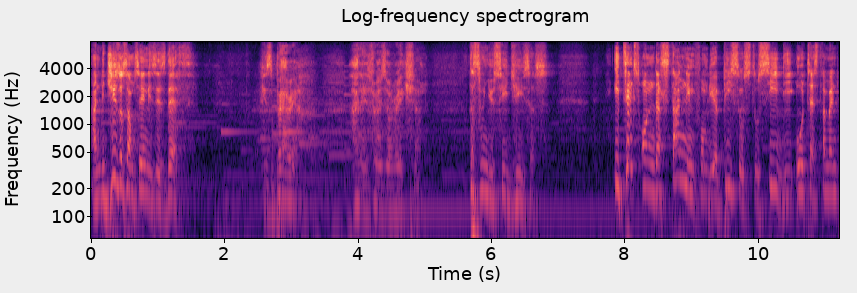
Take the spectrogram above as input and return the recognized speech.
And the Jesus I'm saying is his death, his burial, and his resurrection. That's when you see Jesus. It takes understanding from the epistles to see the Old Testament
